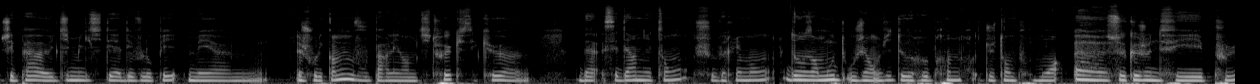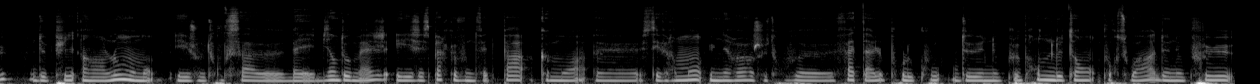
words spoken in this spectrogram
j'ai pas 10 000 idées à développer, mais je voulais quand même vous parler d'un petit truc, c'est que euh, bah, ces derniers temps, je suis vraiment dans un mood où j'ai envie de reprendre du temps pour moi. Euh, ce que je ne fais plus depuis un long moment. Et je trouve ça euh, bah, bien dommage. Et j'espère que vous ne faites pas comme moi. c'est vraiment une erreur, je trouve, fatale pour le coup, de ne plus prendre le temps pour soi, de ne plus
